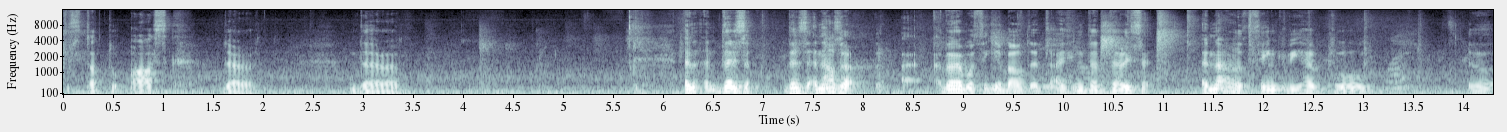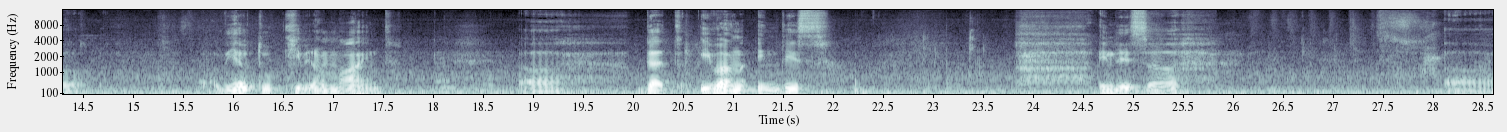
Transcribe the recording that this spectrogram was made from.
to start to ask their their uh, and, and there's there's another uh, when I was thinking about that I think that there is a, another thing we have to uh, we have to keep in mind uh, that even in this in this uh, uh,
